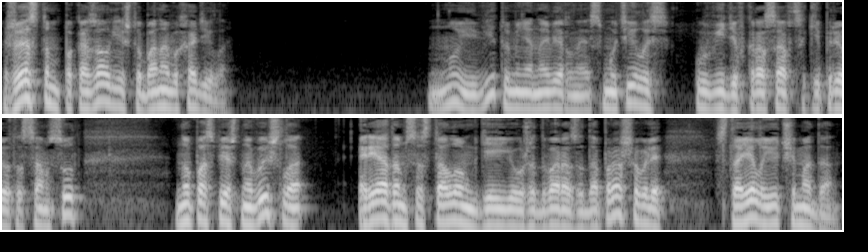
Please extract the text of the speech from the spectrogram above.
жестом показал ей, чтобы она выходила. Ну и вид у меня, наверное, смутилась, увидев красавца Киприота сам суд, но поспешно вышла, Рядом со столом, где ее уже два раза допрашивали, стоял ее чемодан.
